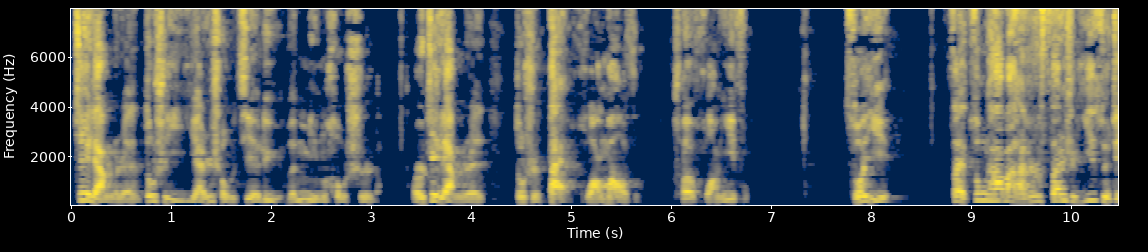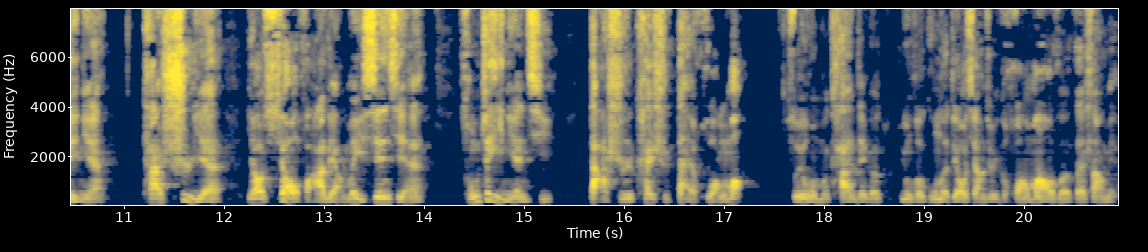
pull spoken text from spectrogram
这两个人都是以严守戒律闻名后世的，而这两个人都是戴黄帽子、穿黄衣服。所以，在宗喀巴大师三十一岁这年，他誓言要效法两位先贤。从这一年起，大师开始戴黄帽。所以我们看这个雍和宫的雕像，就一个黄帽子在上面，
